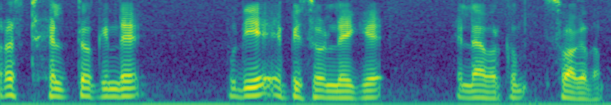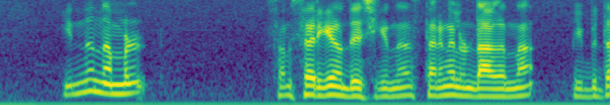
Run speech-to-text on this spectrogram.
ബ്രസ്റ്റ് ഹെൽത്ത് ടോക്കിന്റെ പുതിയ എപ്പിസോഡിലേക്ക് എല്ലാവർക്കും സ്വാഗതം. ഇന്ന് നമ്മൾ സംസാരിക്കാൻ ഉദ്ദേശിക്കുന്ന സ്ഥലങ്ങളിലുണ്ടാകുന്ന വിവിധ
